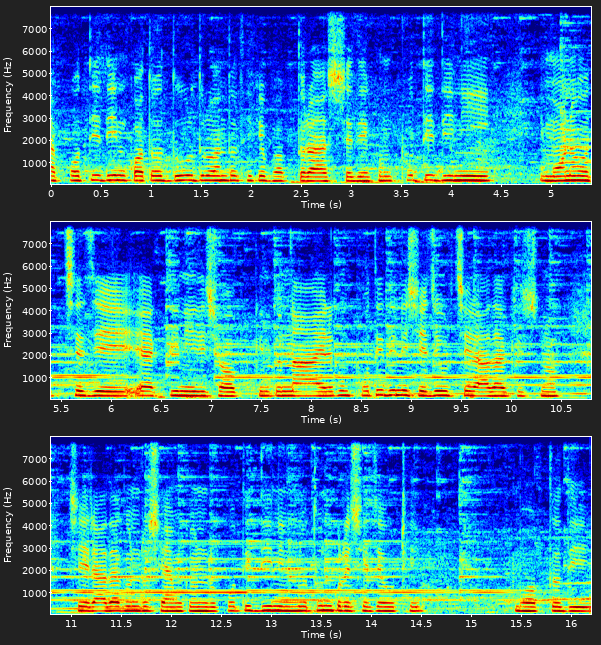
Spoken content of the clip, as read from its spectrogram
আর প্রতিদিন কত দূর দূরান্ত থেকে ভক্তরা আসছে। দেখুন, প্রতিদিনই মনে হচ্ছে যে একদিনই সব, কিন্তু না, এরকম প্রতিদিনই সেজে উঠছে রাধা কৃষ্ণ সেই রাধাকুণ্ড, শ্যামকুণ্ড, প্রতিদিনই নতুন করে সেজে ওঠে ভক্ত দিয়ে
